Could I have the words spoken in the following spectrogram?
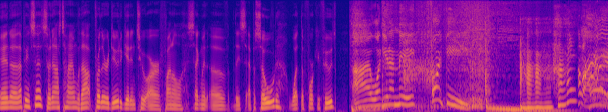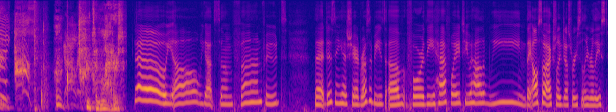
And uh, that being said, so now it's time, without further ado, to get into our final segment of this episode What the Forky Foods. I want you to meet Forky. hi. Hello. Shoots and ladders. So, y'all, we got some fun foods that Disney has shared recipes of for the halfway to Halloween. They also actually just recently released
